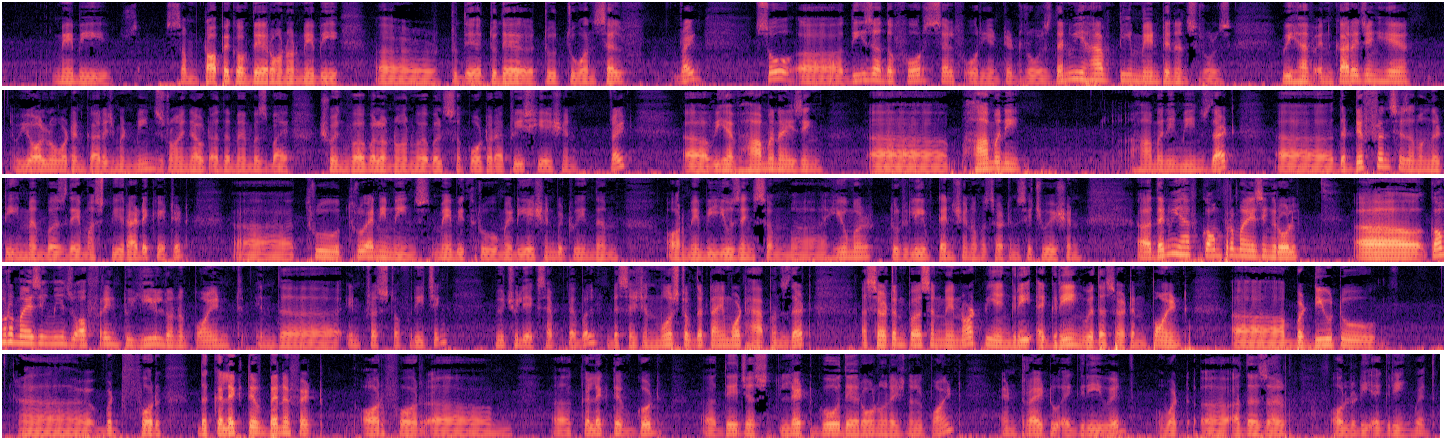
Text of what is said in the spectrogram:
Maybe some topic of their own or maybe uh, to their to their to, to oneself right? So uh, these are the four self-oriented roles. Then we have team maintenance roles. We have encouraging here we all know what encouragement means drawing out other members by showing verbal or non-verbal support or appreciation right? Uh, we have harmonizing uh, harmony. Harmony means that uh, the differences among the team members they must be eradicated uh, through through any means maybe through mediation between them or maybe using some uh, humor to relieve tension of a certain situation. Uh, then we have compromising role uh, compromising means offering to yield on a point in the interest of reaching mutually acceptable decision. Most of the time what happens that a certain person may not be angry agreeing with a certain point uh, but due to uh, but for the collective benefit or for um, uh, collective good uh, they just let go their own original point and try to agree with what others are already agreeing with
